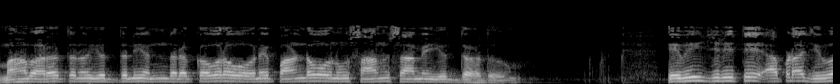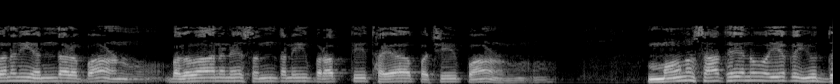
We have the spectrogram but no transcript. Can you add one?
મહાભારતનું યુદ્ધની અંદર કૌરવો અને પાંડવોનું સામ સામે યુદ્ધ હતું. એવી જ રીતે આપણા જીવનની અંદર પણ ભગવાનને સંતની પ્રાપ્તિ થયા પછી પણ મન સાથેનું એક યુદ્ધ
